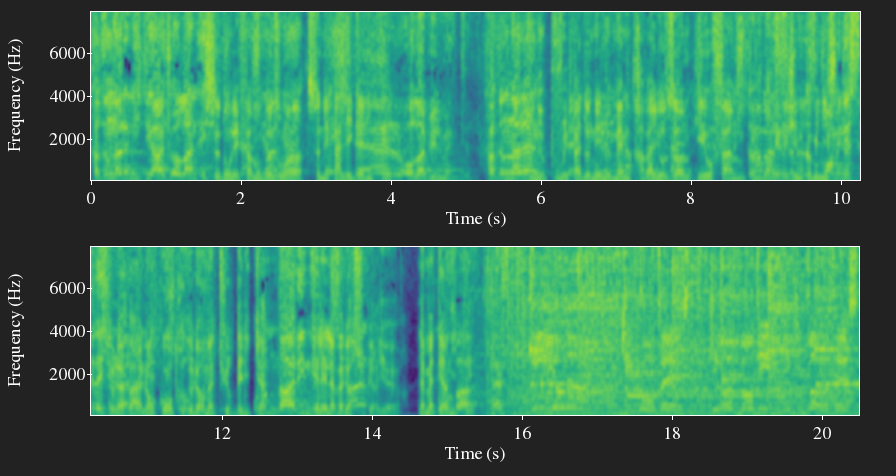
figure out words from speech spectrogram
Ce dont les femmes ont besoin, ce n'est pas l'égalité. Vous ne pouvez pas donner le même travail aux hommes et aux femmes, comme dans les régimes communistes. Cela va à l'encontre de leur nature délicate. Quelle est la valeur supérieure? La maternité. Il y en a qui contestent, qui revendiquent et qui protestent.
